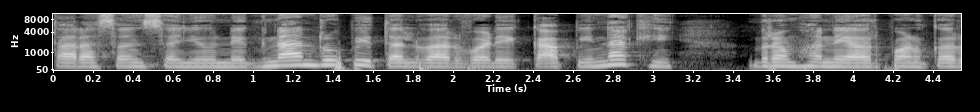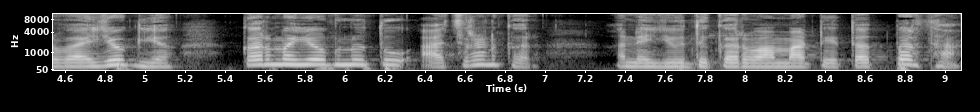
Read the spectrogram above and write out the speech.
તારા સંશયોને જ્ઞાનરૂપી તલવાર વડે કાપી નાખી, બ્રહ્મને અર્પણ કરવા યોગ્ય કર્મયોગનું તું આચરણ કર અને યુદ્ધ કરવા માટે તત્પર થા.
